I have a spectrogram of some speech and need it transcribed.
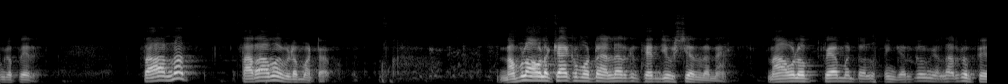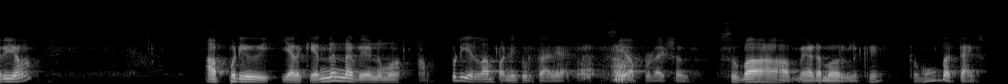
உங்கள் பேர். தான்னா தராமல் விட மாட்டார். நம்மளும் அவளை கேட்க மாட்டோம். எல்லாருக்கும் தெரிஞ்ச விஷயம் தானே. நான் அவ்வளோ பேமெண்ட் எல்லாம் இங்கே இருக்கவங்க எல்லாருக்கும் தெரியும். அப்படி எனக்கு என்னென்ன வேணுமோ அப்படியெல்லாம் பண்ணி கொடுத்தாங்க. சியா ப்ரொடக்ஷன்ஸ் சுபா மேடம் அவர்களுக்கு ரொம்ப தேங்க்ஸ்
